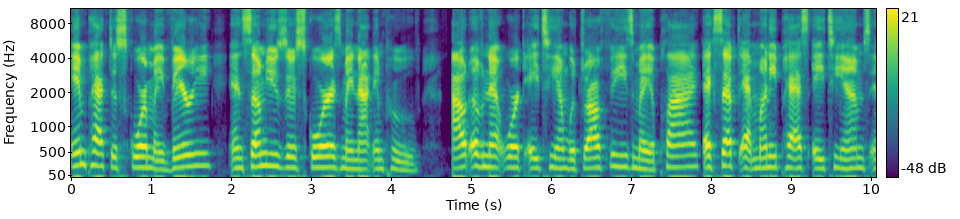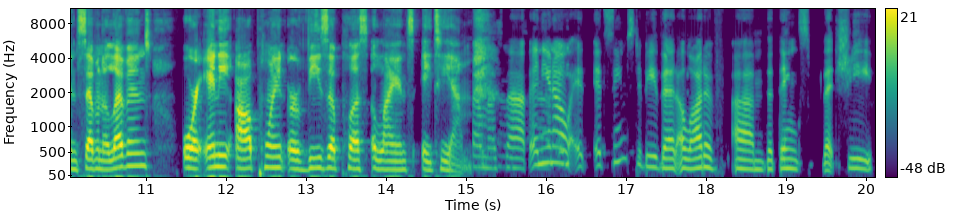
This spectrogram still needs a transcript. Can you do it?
Impact of score may vary, and some users' scores may not improve. Out of network ATM withdrawal fees may apply, except at MoneyPass ATMs in 7 Elevens or any Allpoint or Visa Plus Alliance ATM. so messed up. And you know, it, it seems to be that a lot of um, the things that she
